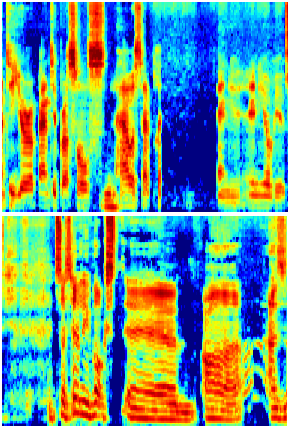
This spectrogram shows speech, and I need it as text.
anti-Europe, anti-Brussels, mm. how is that playing in, in your view? So certainly, Vox um, are as,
